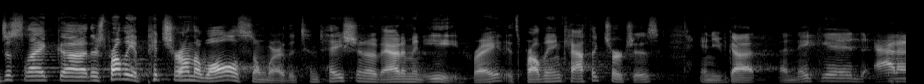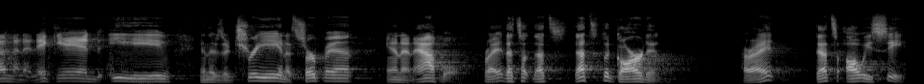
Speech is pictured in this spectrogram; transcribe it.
just like uh, there's probably a picture on the wall somewhere, the temptation of Adam and Eve, right? It's probably in Catholic churches, and you've got a naked Adam and a naked Eve, and there's a tree and a serpent and an apple, right? That's, that's, that's the garden, all right? That's all we see.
